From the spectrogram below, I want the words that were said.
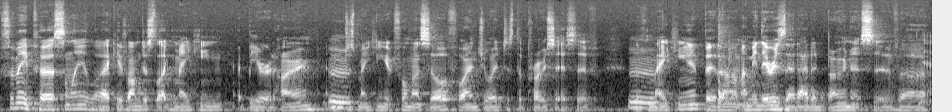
for me personally, like if I'm just like making a beer at home and Mm. just making it for myself, I enjoy just the process of, of Mm. making it. But um, I mean, there is that added bonus of uh, Yeah.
